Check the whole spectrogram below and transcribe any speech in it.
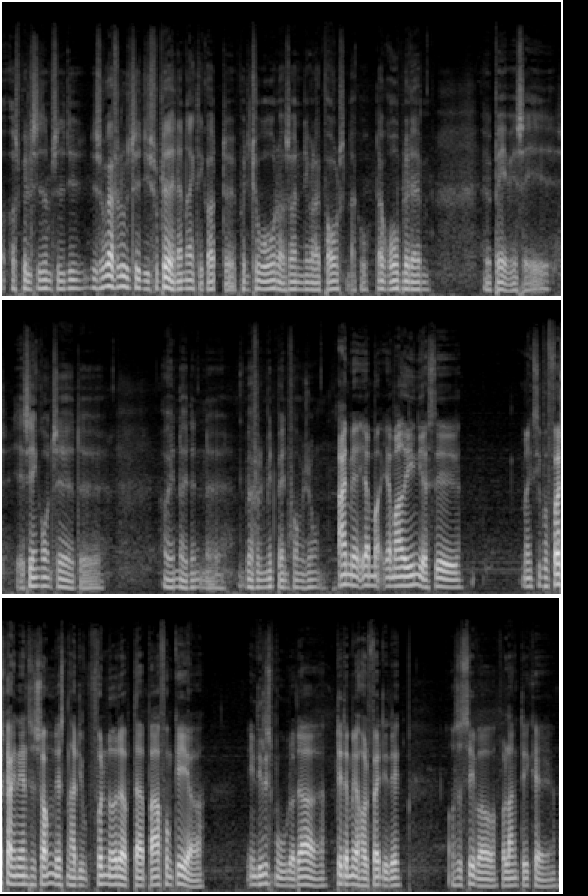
at, at spille side om side. Det, det så i hvert fald ud til, at de supplerede hinanden rigtig godt øh, på de to otte, og så Nikolaj Poulsen, der kunne, der kunne råbe lidt af dem øh, bagved. Så jeg, jeg ser ingen grund til at, øh, at ændre i den, øh, i hvert fald midtbaneformation. Nej, men jeg, jeg, jeg er meget enig. Altså det, man kan sige, for første gang i den sæson næsten har de fundet noget, der, der bare fungerer en lille smule, og der, det der med at holde fat i det, og så se, hvor, hvor langt det kan,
